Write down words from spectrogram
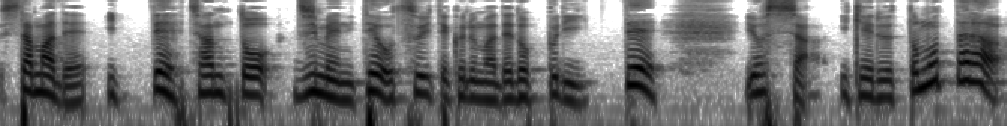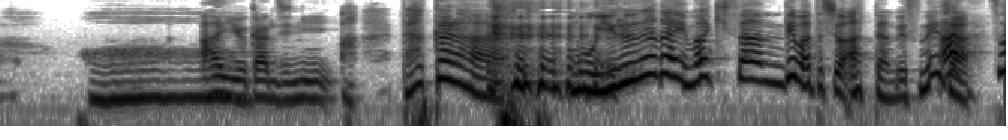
下まで行って、ちゃんと地面に手をついてくるまでどっぷり行って、よっしゃ、いけると思ったら、ああいう感じに。あ、だから、もう揺るがないマキさんで私はあったんですね、じゃあ。そ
